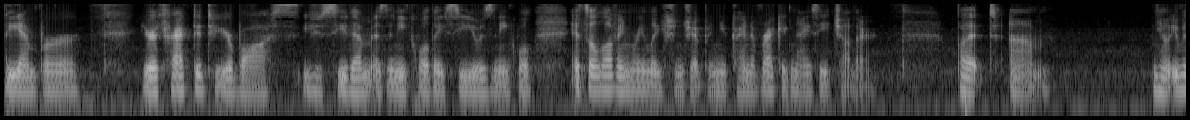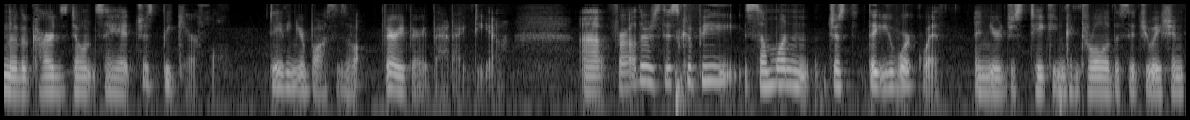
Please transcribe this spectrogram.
the emperor. You're attracted to your boss. You see them as an equal. They see you as an equal. It's a loving relationship, and you kind of recognize each other. But um, you know, even though the cards don't say it, just be careful. Dating your boss is a very, very bad idea. Uh, for others, this could be someone just that you work with, and you're just taking control of the situation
